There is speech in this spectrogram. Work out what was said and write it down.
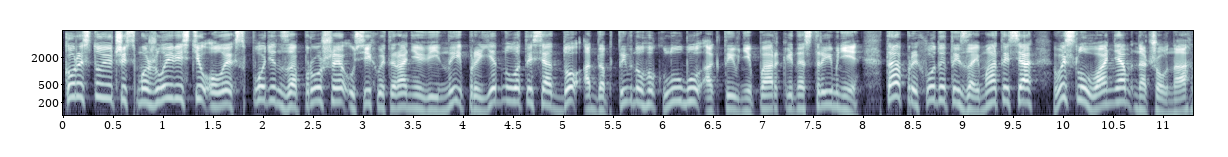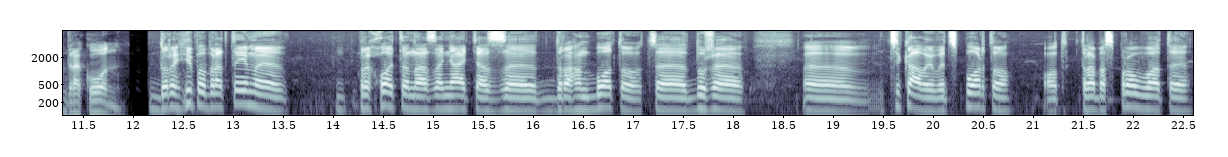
Користуючись можливістю, Олег Сподін запрошує усіх ветеранів війни приєднуватися до адаптивного клубу Активні парки нестримні та приходити займатися веслуванням на човнах дракон. Дорогі побратими, приходьте на заняття з драгонботу. Це дуже е, цікавий вид спорту. От, треба спробувати.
